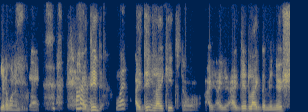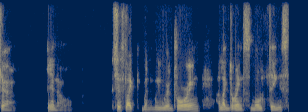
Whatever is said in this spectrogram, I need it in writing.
you don't want to do that. I right. did. What? I did Yeah. like it though. I, I, I did like the minutia, you know. It's just like when we were drawing, I like drawing small things.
